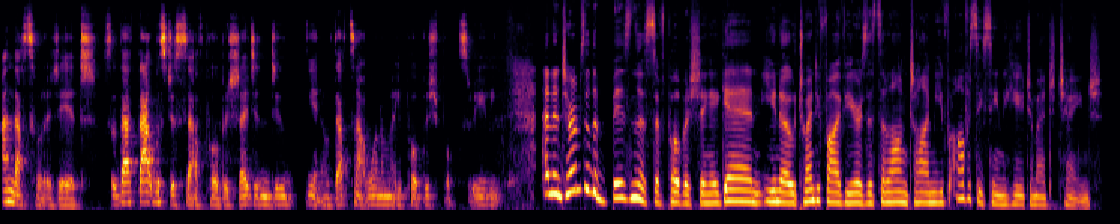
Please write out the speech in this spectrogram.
And that's what I did. So that that was just self-published. I didn't do, you know, that's not one of my published books really. and in terms of the business of publishing, again, you know, 25 years, it's a long time. You've obviously seen a huge amount of change.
